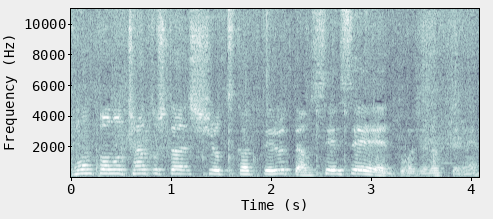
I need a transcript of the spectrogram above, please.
本当のちゃんとした塩使ってるってあの生成塩とかじゃなくてね。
